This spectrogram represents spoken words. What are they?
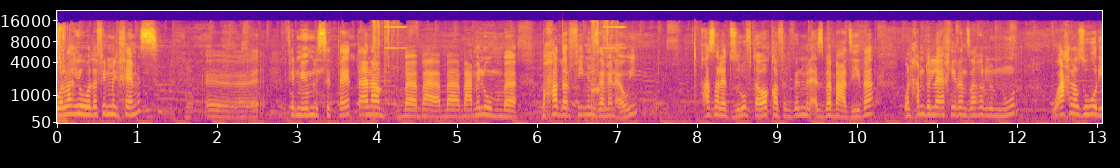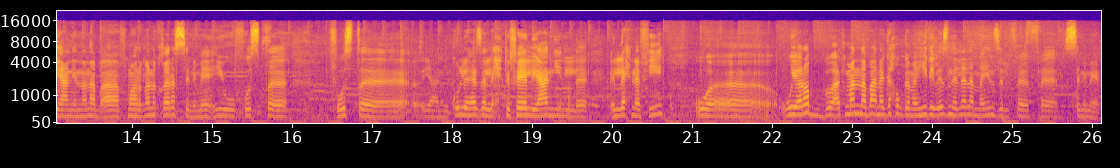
والله هو ده فيلم الخامس. آه، فيلم يوم للستات. أنا ب- ب- بعمله ب- بحضر فيه من زمان قوي. حصلت ظروف توقف الفيلم لأسباب عديدة. والحمد لله أخيرا ظهر للنور وأحلى ظهور يعني إن أنا أبقى في مهرجان القاهرة السينمائي وفي وسط في وسط آه، يعني كل هذا الاحتفال يعني اللي- اللي إحنا فيه. و... ويا رب أتمنى بقى نجاحه الجماهيري بإذن الله لما ينزل في, في السينمات.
